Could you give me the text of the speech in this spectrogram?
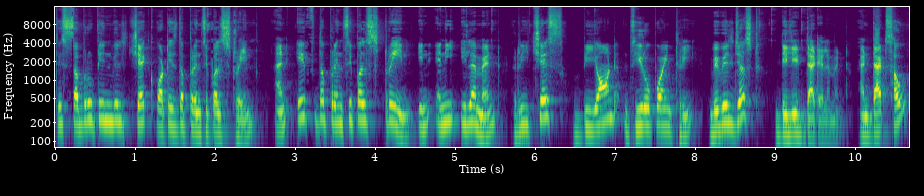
this subroutine will check what is the principal strain and if the principal strain in any element reaches beyond 0.3, we will just delete that element. And that's how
